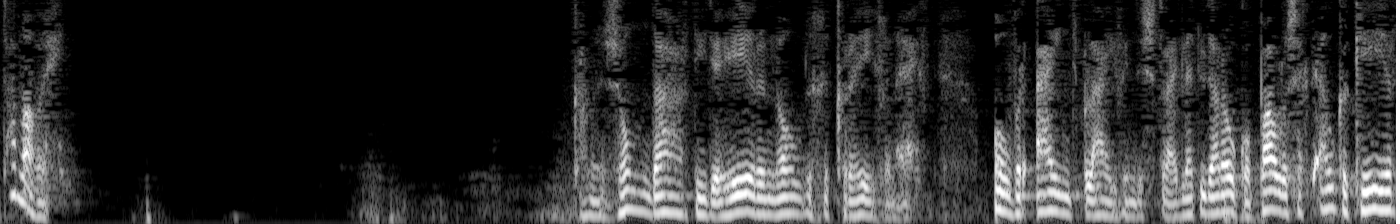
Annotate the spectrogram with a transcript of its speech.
Dan alleen. Kan een zondaar die de Heere nodig gekregen heeft, overeind blijven in de strijd. Let u daar ook op. Paulus zegt elke keer,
